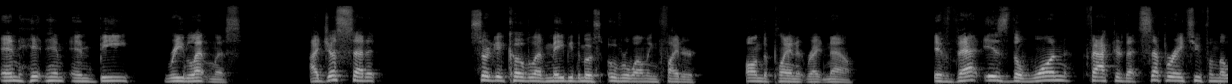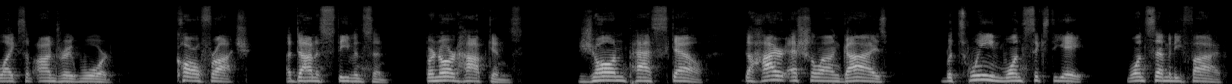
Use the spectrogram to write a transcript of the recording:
and hit him and be relentless. I just said it. Sergey Kovalev may be the most overwhelming fighter on the planet right now. If that is the one factor that separates you from the likes of Andre Ward, Carl Froch, Adonis Stevenson, Bernard Hopkins, Jean Pascal, the higher echelon guys between 168, 175,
